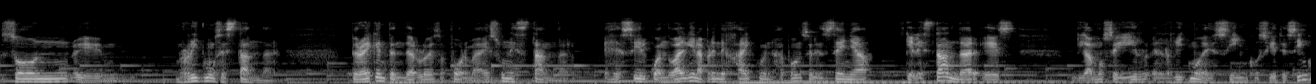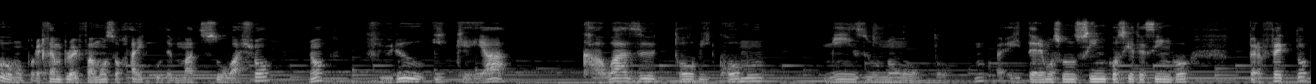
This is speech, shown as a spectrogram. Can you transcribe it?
son ritmos estándar, pero hay que entenderlo de esa forma, es un estándar. Es decir, cuando alguien aprende haiku en Japón se le enseña que el estándar es, digamos, seguir el ritmo de 5-7-5, como por ejemplo el famoso haiku de Matsubasho, ¿no? Furu ikeya kawazu tobi komu mizu no oto. Ahí tenemos un 5-7-5 perfecto.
